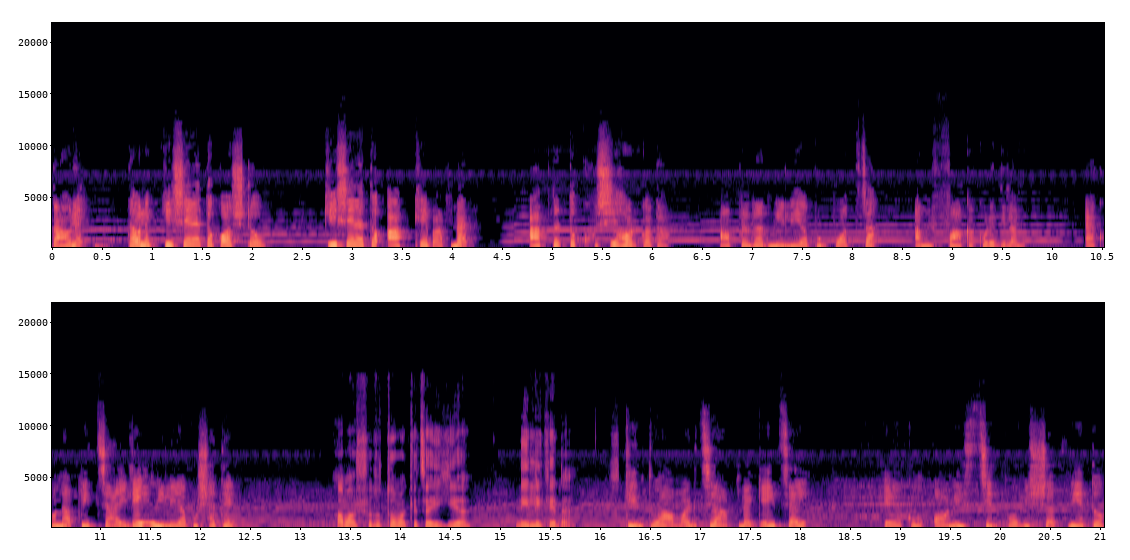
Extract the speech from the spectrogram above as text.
তাহলে? তাহলে কিসের এত কষ্ট? কিসের এত আক্ষেপ আপনার? আপনার তো খুশি হওয়ার কথা। আপনার আর নীলিয়াপুর পথটা আমি ফাঁকা করে দিলাম। এখন আপনি চাইলেই নীলিয়াপুর সাথে আমার শুধু তোমাকে চাই হিয়া। নীলিকে না। কিন্তু আমার যে আপনাকেই চাই এরকম অনিশ্চিত ভবিষ্যৎ নিয়ে তো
